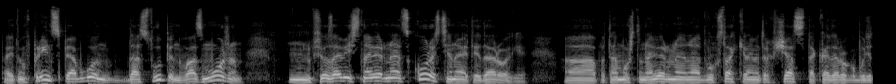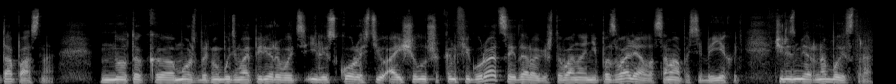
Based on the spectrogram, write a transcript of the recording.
Поэтому, в принципе, обгон доступен, возможен. Все зависит, наверное, от скорости на этой дороге, а, потому что, наверное, на 200 км в час такая дорога будет опасна. Но так, э, может быть, мы будем оперировать или скоростью, а еще лучше конфигурацией дороги, чтобы она не позволяла сама по себе ехать чрезмерно быстро.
